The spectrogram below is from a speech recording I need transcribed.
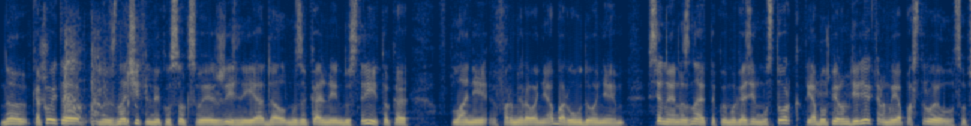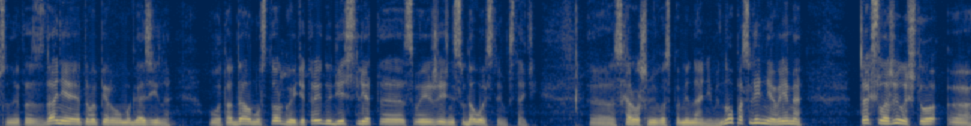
Но какой-то значительный кусок своей жизни я отдал музыкальной индустрии, только в плане формирования оборудования. Все, наверное, знают такой магазин «Мусторг». Я был первым директором, и я построил, собственно, это здание этого первого магазина. Вот, отдал Мусторгу эти трейду 10 лет э, своей жизни, с удовольствием, кстати, э, с хорошими воспоминаниями. Но последнее время так сложилось, что э,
